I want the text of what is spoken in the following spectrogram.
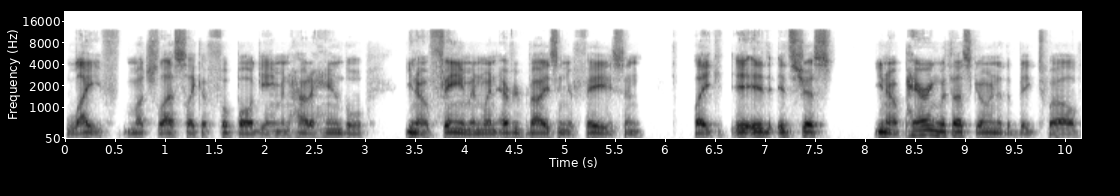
life, much less like a football game and how to handle, you know, fame and when everybody's in your face. And like it, it it's just, you know, pairing with us going to the Big 12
